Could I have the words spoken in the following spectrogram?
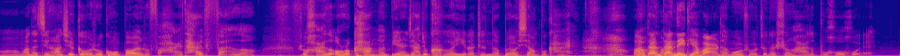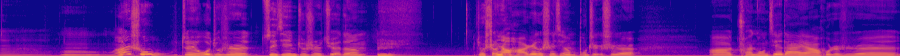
嗯，完他经常其实跟我说跟我抱怨说孩子太烦了。说孩子偶尔看看别人家就可以了，真的不要想不开。完，但但那天晚上他跟我说，真的生孩子不后悔。嗯嗯，按说，对我就是最近就是觉得，就生小孩这个事情不只是啊传宗接代呀，或者是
